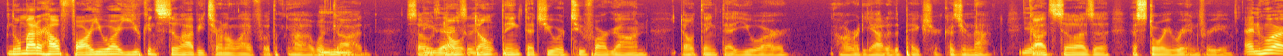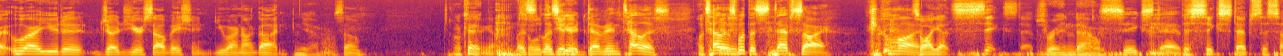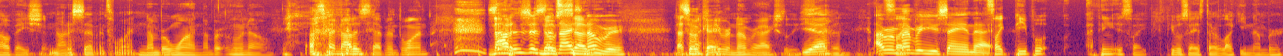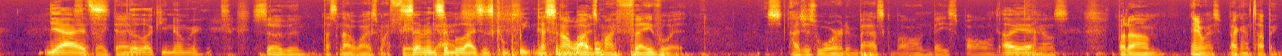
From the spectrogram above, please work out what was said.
no matter how far you are, you can still have eternal life with uh, with Mhm. God. So Exactly. don't don't think that you are too far gone. Don't think that you are already out of the picture because you're not. Yeah. God still has a, a story written for you. And who are who are you to judge your salvation? You are not God. Yeah. So Okay. we go. let's let's hear it, Devin. Tell us. let's Tell us in- what the steps are. Come Okay, on. So I got six steps written down. Six steps. The six steps to salvation. Not a seventh one. Number one, number uno. Not a seventh one? Seven's just no, a nice seven. number. That's It's my okay. favorite number, actually. Yeah? Seven. I It's like- remember you saying that. It's like people. I think it's like people say it's their lucky number. yeah, stuff it's like that. the lucky number. Seven. That's not why it's my favorite. Seven guys. symbolizes completeness That's in not the why it's my favorite. It's- I just wore it in basketball and baseball and Oh, yeah? everything else. But um, anyways, back on topic.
